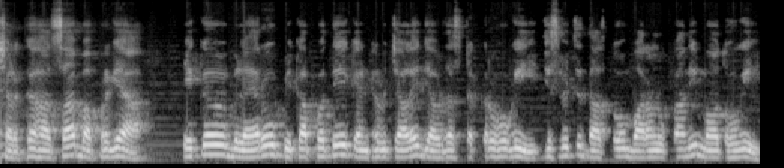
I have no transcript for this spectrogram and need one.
ਸੜਕ ਹਾਦਸਾ ਵਾਪਰ ਗਿਆ। ਇੱਕ ਬਲੈਰੋ ਪਿਕਅਪ ਤੇ ਕੈਂਟਰ ਵਿਚਾਲੇ ਜ਼ਬਰਦਸਤ ਟੱਕਰ ਹੋ ਗਈ, ਜਿਸ ਵਿੱਚ 10 ਤੋਂ 12 ਲੋਕਾਂ ਦੀ ਮੌਤ ਹੋ ਗਈ,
